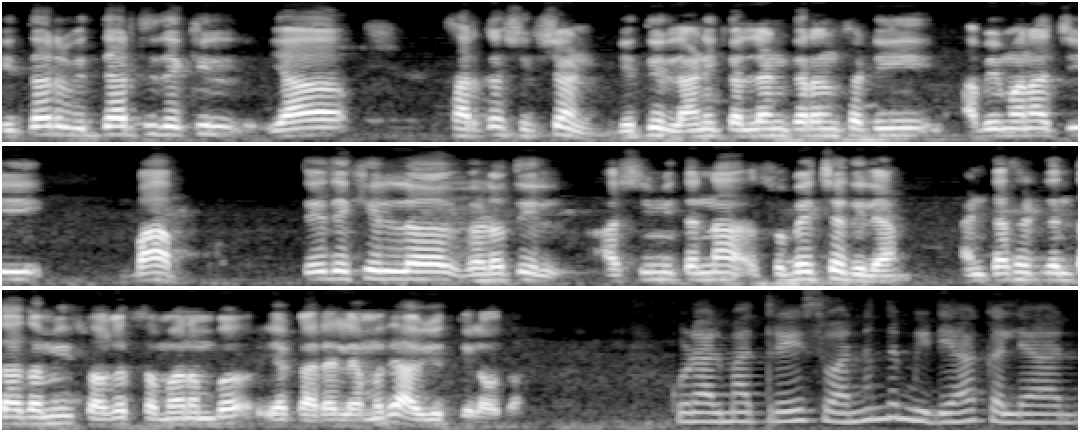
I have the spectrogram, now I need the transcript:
इतर विद्यार्थी देखील या सारखं शिक्षण घेतील आणि कल्याणकरांसाठी अभिमानाची बाब ते देखील घडवतील अशी मी त्यांना शुभेच्छा दिल्या आणि त्यासाठी त्यांचा आज आम्ही स्वागत समारंभ या कार्यालयामध्ये आयोजित केला होता. कुणाल मात्रे स्वानंद मीडिया कल्याण.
